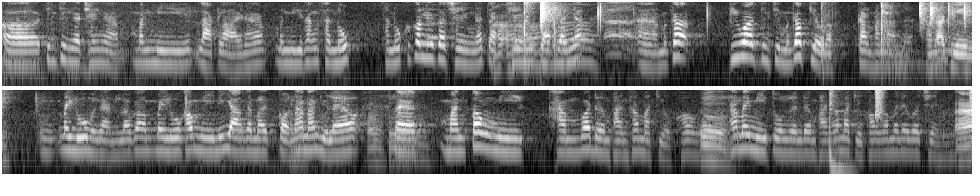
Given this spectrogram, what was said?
เอ่อจริงๆอะเชงอะมันมีหลากหลายนะ มันมีทั้งสนุกสนุกก็เรียกก็เชงนะจับเชงจับอะไรเงี้ยอ่าอ่ามันก็ พี่ว่าจริง ๆ มันก็เกี่ยวกับการพนันอะภาษาจีน อืมไม่รู้เหมือนกัน แล้วก็ไม่รู้เขามีนิยามกันมาก่อนหน้านั้นอยู่แล้วอืมแต่มันต้องมีคำว่าเดิมพันเข้ามาเกี่ยวข้อง อืม ถ้าไม่มีตัวเงินเดิมพันเข้ามาเกี่ยวข้องก็ไม่ได้ว่าเชงอ่า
